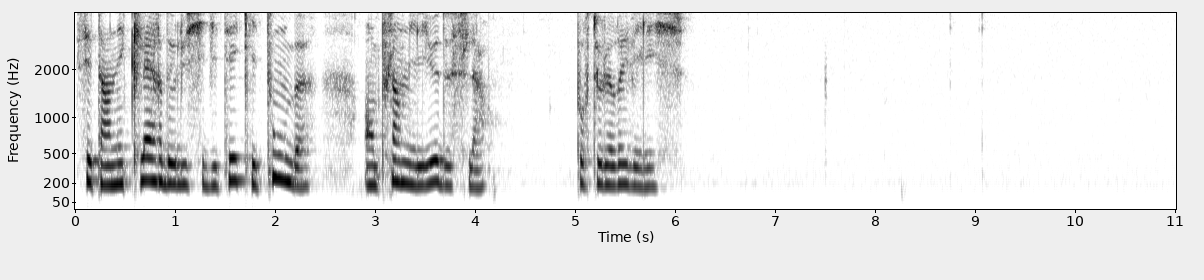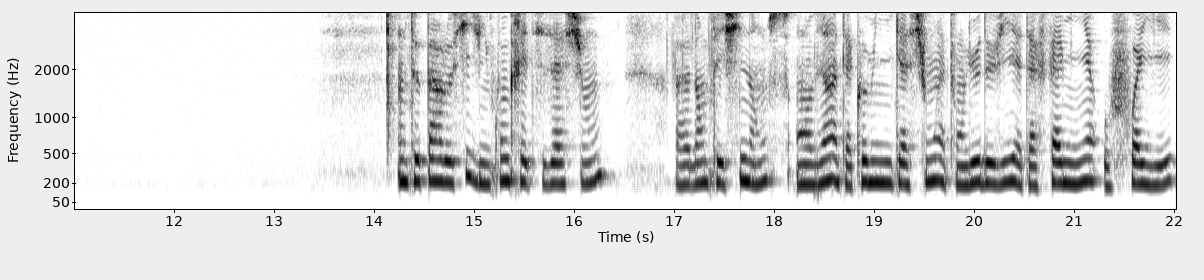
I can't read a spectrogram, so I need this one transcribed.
c'est un éclair de lucidité qui tombe en plein milieu de cela pour te le révéler. On te parle aussi d'une concrétisation dans tes finances en lien à ta communication, à ton lieu de vie, à ta famille, au foyer,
